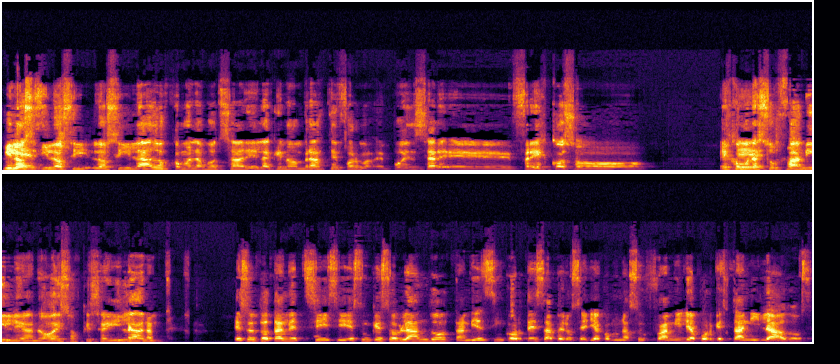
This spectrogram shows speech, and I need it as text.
¿Y, los, y los, los, hilados como la mozzarella que nombraste pueden ser eh, frescos o es como una eh, subfamilia, ¿no? Esos que se hilan. Eso es totalmente, sí, sí, es un queso blando, también sin corteza, pero sería como una subfamilia porque están hilados.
